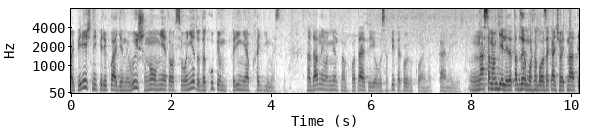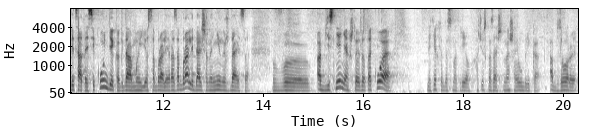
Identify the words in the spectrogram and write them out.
поперечные перекладины выше, но у меня этого всего нету, докупим при необходимости. На данный момент нам хватает ее высоты такой, какой она, какая она есть. На самом деле этот обзор можно было заканчивать на 30 секунде, когда мы ее собрали и разобрали. Дальше она не нуждается в объяснениях, что это такое. Для тех, кто досмотрел, хочу сказать, что наша рубрика «Обзоры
